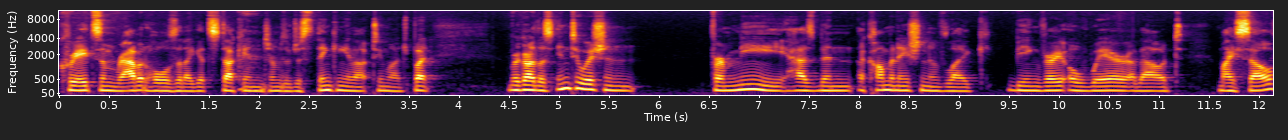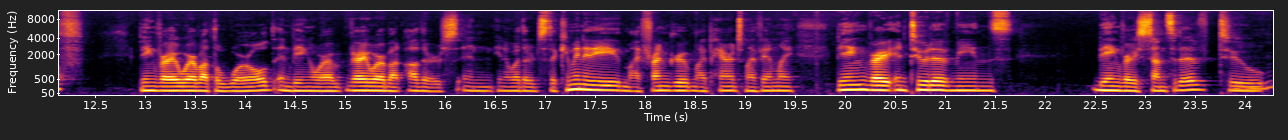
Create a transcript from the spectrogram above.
create some rabbit holes that I get stuck in in terms of just thinking about too much. But regardless, intuition for me has been a combination of like being very aware about myself being very aware about the world and being aware very aware about others and you know whether it's the community my friend group my parents my family being very intuitive means being very sensitive to mm-hmm.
